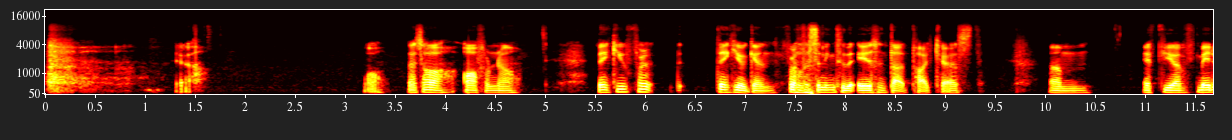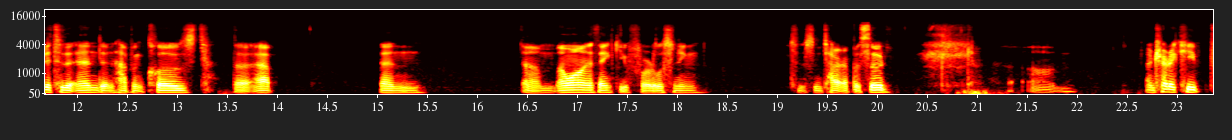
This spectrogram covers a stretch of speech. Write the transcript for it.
yeah. Well, that's all all for now. Thank you for thank you again for listening to the Asian Thought podcast. Um, if you have made it to the end and haven't closed the app, then um, I want to thank you for listening to this entire episode. Um, I try to keep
